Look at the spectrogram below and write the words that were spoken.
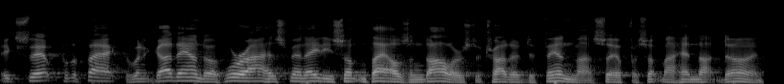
except for the fact that when it got down to where I had spent 80 something thousand dollars to try to defend myself for something I had not done,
